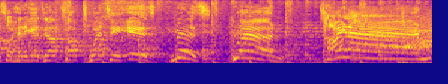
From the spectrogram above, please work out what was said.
Also heading into our top 20 is Miss Grand Thailand!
